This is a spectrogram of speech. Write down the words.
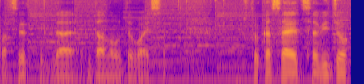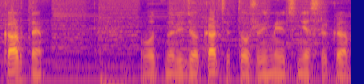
подсветки для данного девайса. Что касается видеокарты, вот на видеокарте тоже имеются несколько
